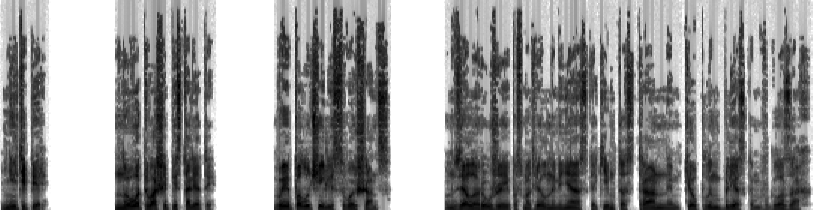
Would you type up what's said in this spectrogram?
Не теперь. Ну вот ваши пистолеты. Вы получили свой шанс». Он взял оружие и посмотрел на меня с каким-то странным, теплым блеском в глазах.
